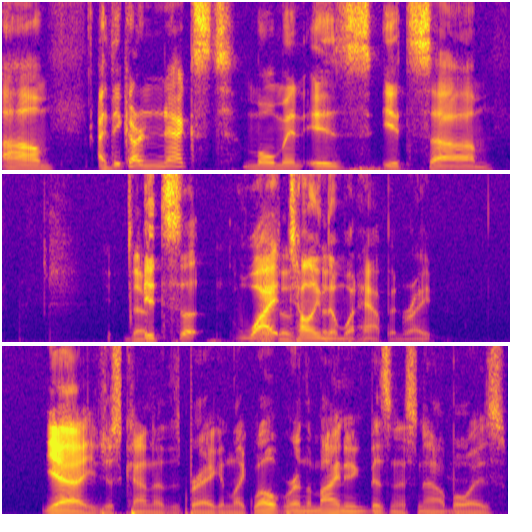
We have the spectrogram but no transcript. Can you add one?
um, I think our next moment is it's um, That- it's uh, Wyatt does- telling that- them what happened, right? yeah, he just kind of is bragging like, "Well, we're in the mining business now, boys."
